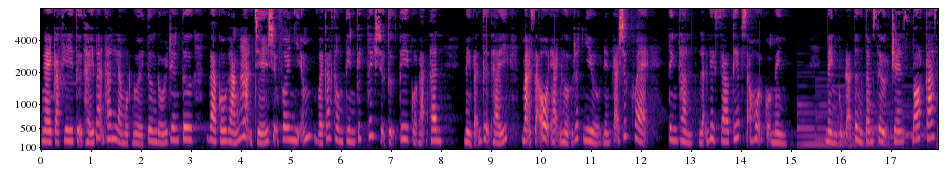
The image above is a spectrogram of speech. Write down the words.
ngay cả khi tự thấy bản thân là một người tương đối riêng tư và cố gắng hạn chế sự phơi nhiễm với các thông tin kích thích sự tự ti của bản thân, mình vẫn tự thấy mạng xã hội ảnh hưởng rất nhiều đến cả sức khỏe, tinh thần lẫn việc giao tiếp xã hội của mình. Mình cũng đã từng tâm sự trên podcast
